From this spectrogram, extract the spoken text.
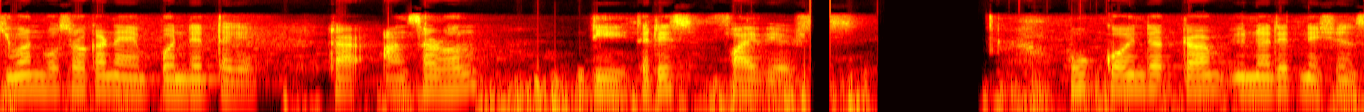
কিমান বছৰৰ কাৰণে এপইণ্টেড থাকে? তাৰ আনচাৰ হ'ল D that is five years who coined the term United Nations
